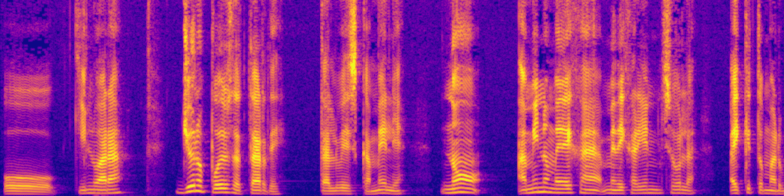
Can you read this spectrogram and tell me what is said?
¿O quién lo hará? Yo no puedo esta tarde. Tal vez Camelia. No, a mí no me deja, me dejarían ir sola. Hay que tomar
